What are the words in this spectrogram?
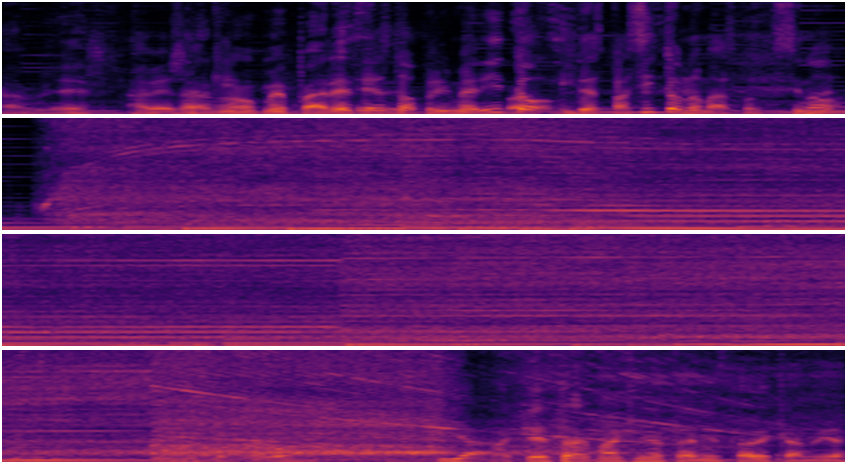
A ver. A ver, aquí. No, me parece. Esto primerito, fácil. despacito nomás, porque si no... Ya. Para que esta máquina también está de cambiar.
